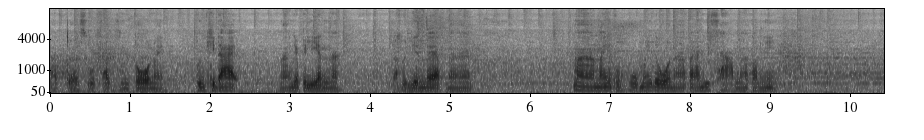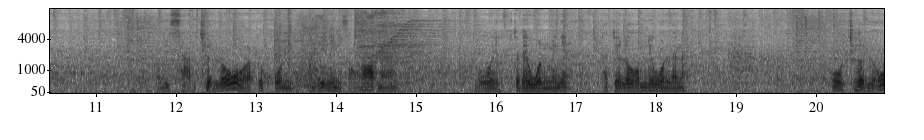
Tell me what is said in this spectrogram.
มาเจอสูตรฟันสิงโตหน่อยเพิ่งคิดได้นะอย่าไปเรียนนะอย่าไปเรียนแบบนะมาไหมโอ้โหไม่โดนนะไปอันที่สามนะตอนนี้ อันที่สามเฉิดโล่ครับทุกคน อันที่หนึ่งสองรอบนะ โอ้ย จะได้วนไหมเนี่ย ถ้าเจอโล่ก็ไม่ได้วนแล้วนะ โอ้ เฉิดโล่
